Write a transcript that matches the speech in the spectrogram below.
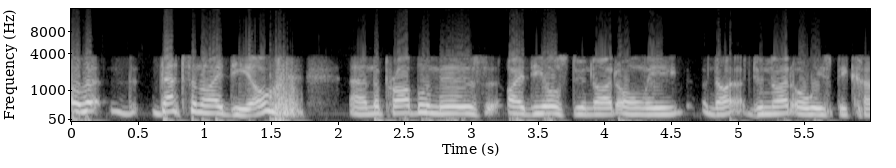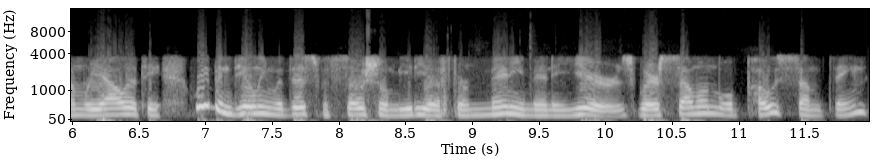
well that's an ideal and the problem is ideals do not only not, do not always become reality. We've been dealing with this with social media for many many years where someone will post something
